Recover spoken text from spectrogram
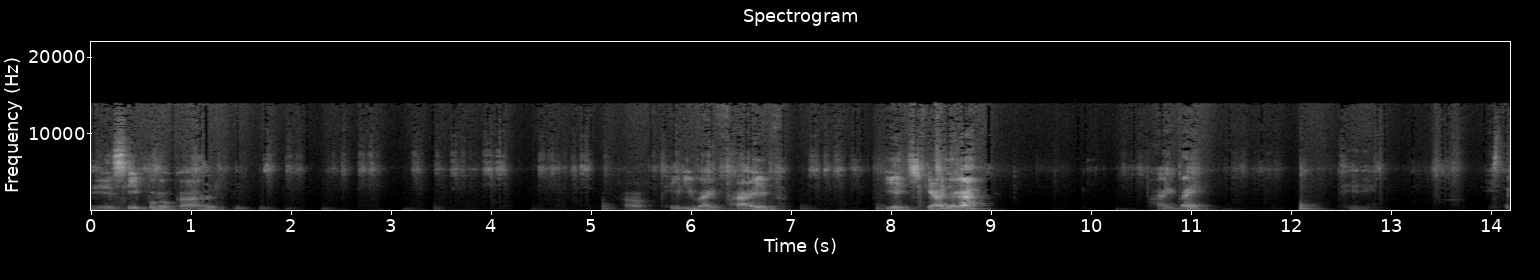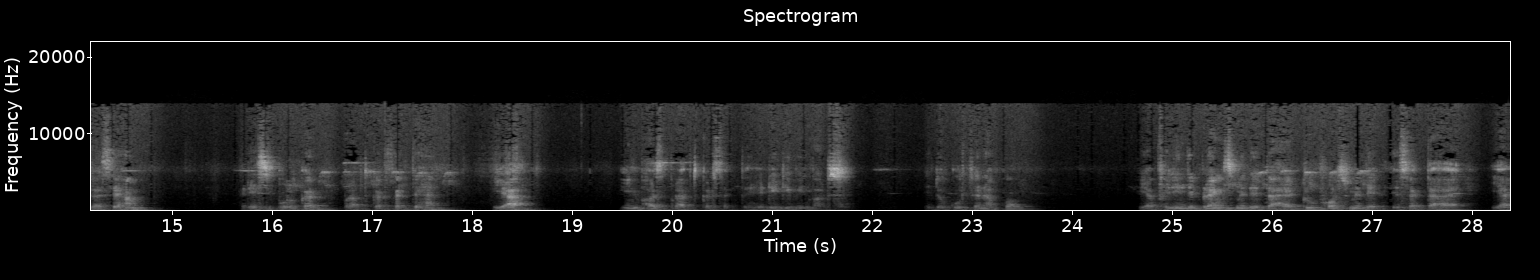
reciprocal of three by five H क्या हो जाएगा फाइव बाई थ्री इस तरह से हम रेसिपोल कर प्राप्त कर सकते हैं या इन्वर्स प्राप्त कर सकते हैं एडिटिव इन्वर्स ये दो क्वेश्चन आपको या फिर इन द ब्लैंक्स में देता है ट्रू फॉल्स में दे, दे सकता है या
